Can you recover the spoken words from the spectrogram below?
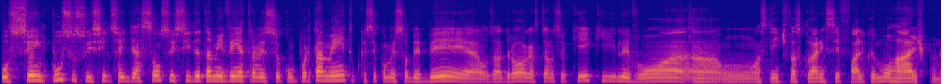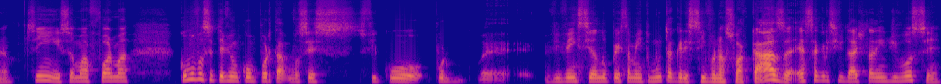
o seu impulso suicida, sua ideação suicida também vem através do seu comportamento, porque você começou a beber, a usar drogas, tal, não sei o que, que levou a, a, um acidente vascular encefálico hemorrágico, né? Sim, isso é uma forma. Como você teve um comportamento, você ficou por é, vivenciando um pensamento muito agressivo na sua casa, essa agressividade está dentro de você.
